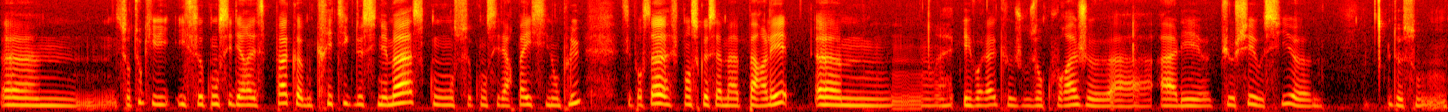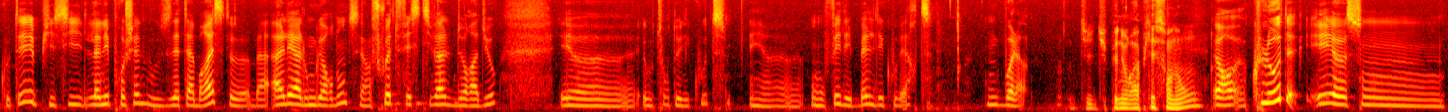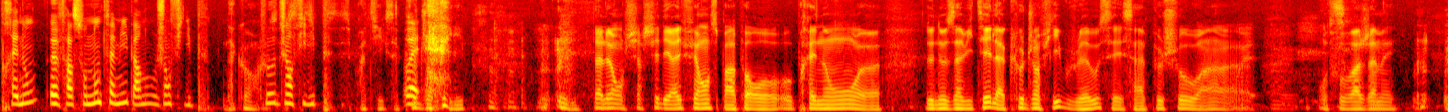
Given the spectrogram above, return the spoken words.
Euh, surtout qu'il ne se considérait pas comme critique de cinéma, ce qu'on ne se considère pas ici non plus. C'est pour ça, je pense que ça m'a parlé. Euh, et voilà, que je vous encourage à, à aller piocher aussi euh, de son côté. Et puis si l'année prochaine vous êtes à Brest, bah, allez à Longueur d'onde, c'est un chouette festival de radio et autour de l'écoute. Et on fait des belles découvertes. Donc voilà. Tu, peux nous rappeler son nom? Alors Claude et euh, son prénom, euh, enfin son nom de famille, pardon, Jean-Philippe. D'accord. Claude Jean-Philippe. C'est pratique, ça. Claude Jean-Philippe. Tout à l'heure, on cherchait des références par rapport au, prénom euh, de nos invités. Là, Claude Jean-Philippe, je vous avoue, c'est un peu chaud. Hein. On trouvera jamais.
